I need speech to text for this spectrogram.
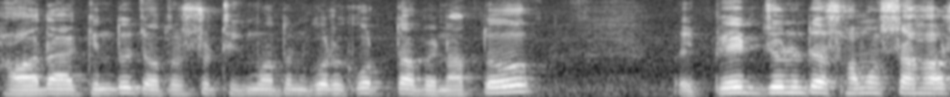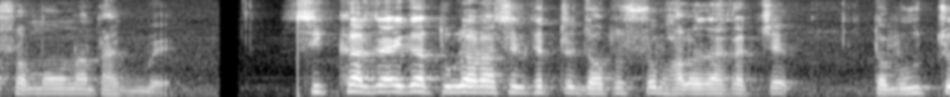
খাওয়া দাওয়া কিন্তু যথেষ্ট ঠিক মতন করে করতে হবে, না তো ওই পেটজনিত সমস্যা হওয়ার সম্ভাবনা থাকবে। শিক্ষার জায়গা তুলা রাশির ক্ষেত্রে যথেষ্ট ভালো দেখাচ্ছে। তবে উচ্চ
